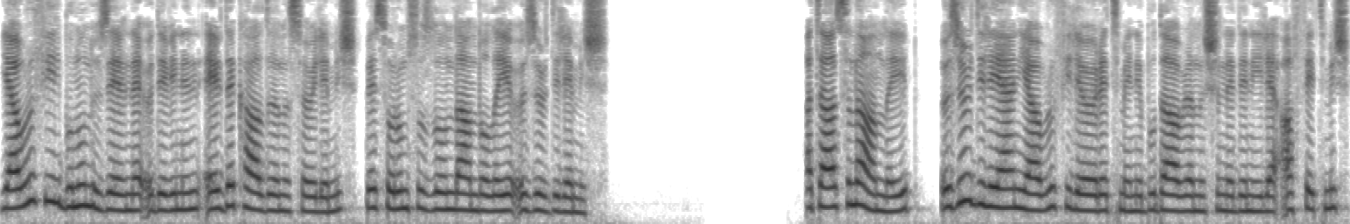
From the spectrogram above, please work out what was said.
Yavru fil bunun üzerine ödevinin evde kaldığını söylemiş ve sorumsuzluğundan dolayı özür dilemiş. Hatasını anlayıp, özür dileyen yavru fili öğretmeni bu davranışı nedeniyle affetmiş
